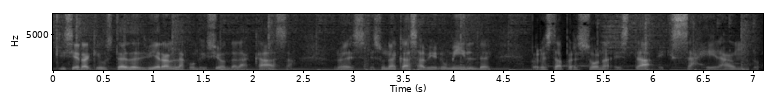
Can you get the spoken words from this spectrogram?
quisiera que ustedes vieran la condición de la casa. No es, es una casa bien humilde, pero esta persona está exagerando.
